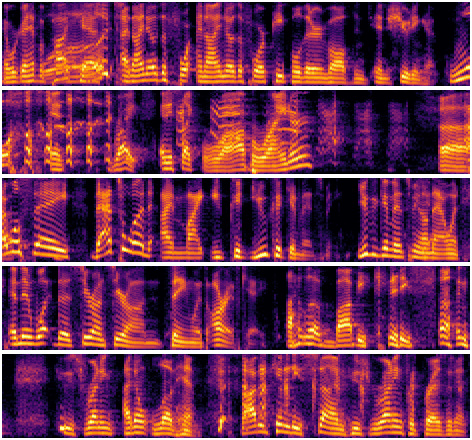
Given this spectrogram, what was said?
and we're going to have a What? podcast, and I know the four and I know the four people that are involved in, in shooting him, What? and right, and it's like Rob Reiner. Uh, I will say that's one I might you could you could convince me. You could convince me on that one. And then what the Sirhan Sirhan thing with RFK. I love Bobby Kennedy's son, who's running. I don't love him. Bobby Kennedy's son, who's running for president.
